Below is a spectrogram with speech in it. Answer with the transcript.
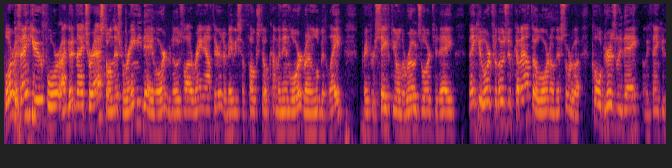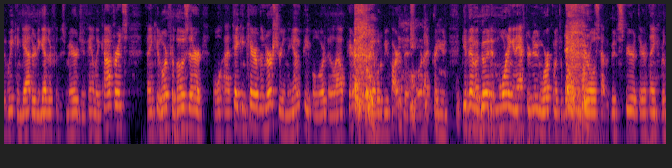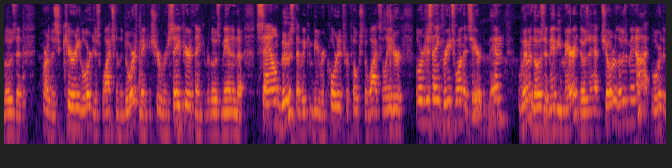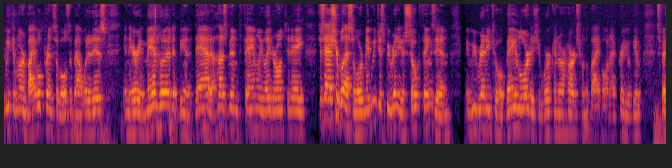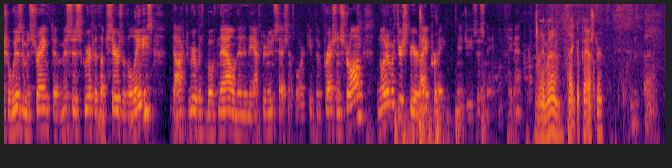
Lord, we thank you for a good night's rest on this rainy day, Lord. We know there's a lot of rain out there. There may be some folks still coming in, Lord, running a little bit late. Pray for safety on the roads, Lord, today. Thank you, Lord, for those who've come out, though, Lord, on this sort of a cold, drizzly day. We thank you that we can gather together for this marriage and family conference. Thank you, Lord, for those that are uh, taking care of the nursery and the young people, Lord, that allow parents to be able to be part of this. Lord, I pray you give them a good morning and afternoon working with the boys and girls. Have a good spirit there. Thank you for those that part of the security, Lord, just watching the doors, making sure we're safe here. Thank you for those men in the sound booth that we can be recorded for folks to watch later. Lord, just thank for each one that's here. The men, women, those that may be married, those that have children, those that may not. Lord, that we can learn Bible principles about what it is in the area of manhood, being a dad, a husband, family later on today. Just ask your blessing, Lord. May we just be ready to soak things in. May we be ready to obey, Lord, as you work in our hearts from the Bible. And I pray you'll give special wisdom and strength to Mrs. Griffith upstairs with the ladies. Dr. Griffith both now and then in the afternoon sessions, Lord. Keep them fresh and strong. Anoint them with your spirit, I pray. In Jesus' name. Amen. Amen. Thank you, Pastor.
